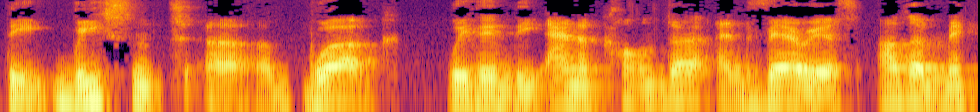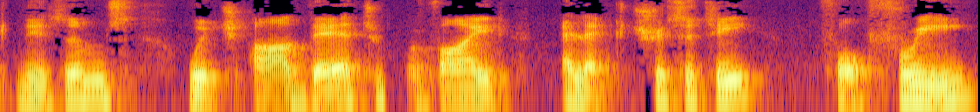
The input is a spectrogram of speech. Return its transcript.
the recent uh, work within the anaconda and various other mechanisms which are there to provide electricity for free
